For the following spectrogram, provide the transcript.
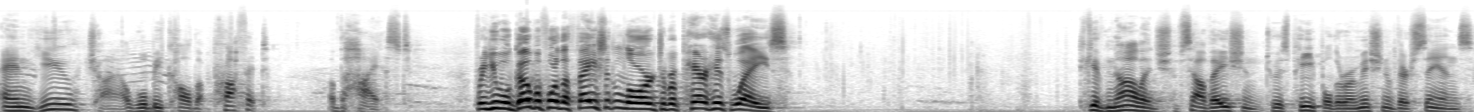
And you, child, will be called the prophet of the highest. For you will go before the face of the Lord to prepare his ways, give knowledge of salvation to his people, the remission of their sins,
